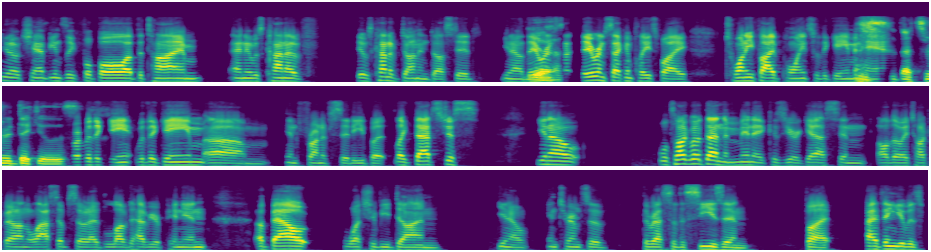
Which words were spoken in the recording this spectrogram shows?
you know, Champions League football at the time, and it was kind of it was kind of done and dusted. You know, they yeah. were in, they were in second place by 25 points with a game in hand. that's ridiculous. Or with a game with a game um, in front of City, but like that's just, you know, we'll talk about that in a minute because you're a guest, and although I talked about it on the last episode, I'd love to have your opinion about what should be done, you know, in terms of the rest of the season. But I think it was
